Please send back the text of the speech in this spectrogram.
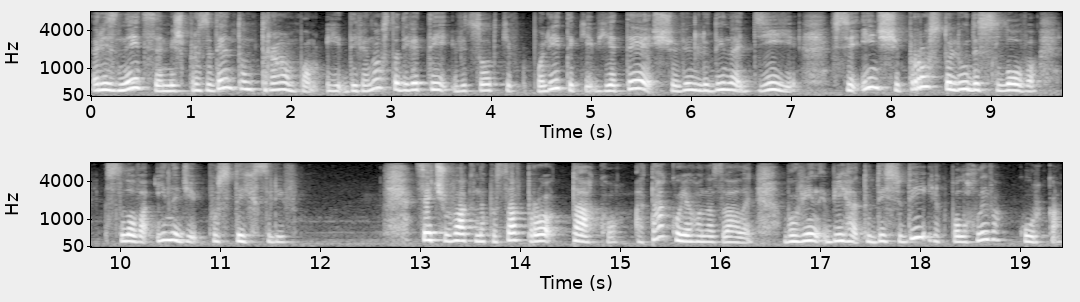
Різниця між президентом Трампом і 99% політиків є те, що він людина дії. Всі інші просто люди слова, слова іноді пустих слів. Це чувак написав про тако, а тако його назвали, бо він бігає туди-сюди, як полохлива курка.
